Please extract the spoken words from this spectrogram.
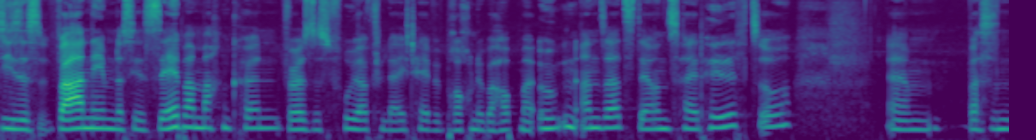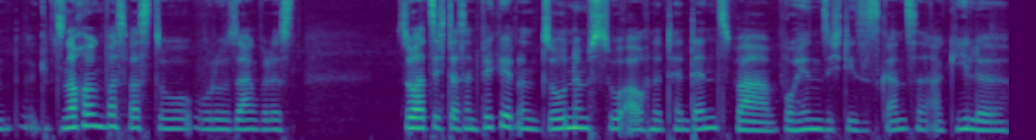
dieses wahrnehmen, dass sie es selber machen können, versus früher vielleicht, hey, wir brauchen überhaupt mal irgendeinen Ansatz, der uns halt hilft, so. Ähm, was gibt es noch irgendwas, was du, wo du sagen würdest, so hat sich das entwickelt und so nimmst du auch eine Tendenz wahr, wohin sich dieses ganze agile,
